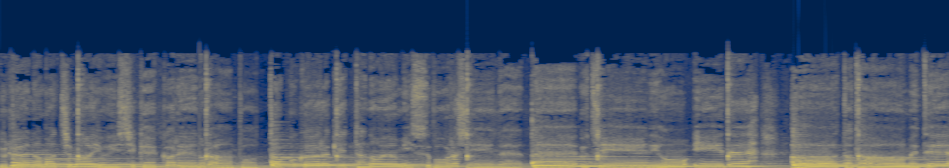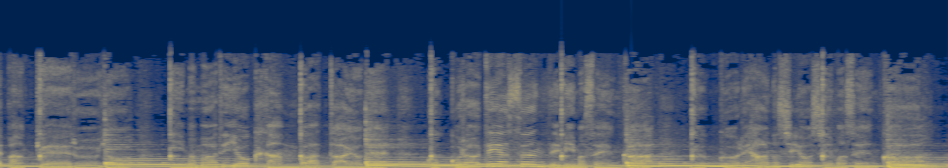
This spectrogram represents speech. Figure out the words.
夜の街迷いしけカレのランプどこから来たのよみすぼらしいね。ねえうちにおいで温めてあげるよ。今までよく頑張ったよね。ここらで休んでみませんか？ゆっくり話をしませんか？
